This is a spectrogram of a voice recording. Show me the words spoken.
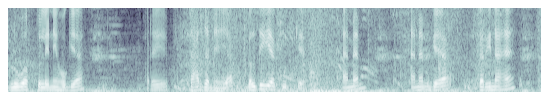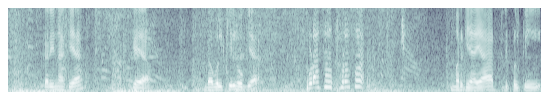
ब्लू बफ तो लेने हो गया। अरे, चार जन है यार। गलती गया कूद के। एम एम एम एम गया। करीना है। करीना गया। गया। डबल किल हो गया। थोड़ा सा थोड़ा सा। मर गया यार। ट्रिपल किल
